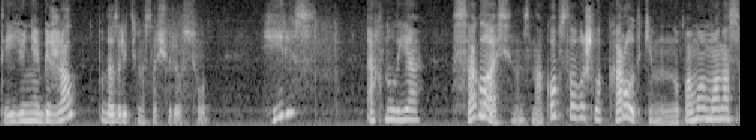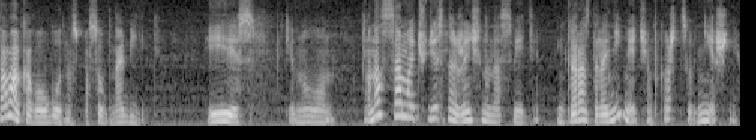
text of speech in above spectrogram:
Ты ее не обижал? Подозрительно сощурился он. Ирис? Ахнул я. Согласен, знакомство вышло коротким, но, по-моему, она сама кого угодно способна обидеть. Ирис, кивнул он, она самая чудесная женщина на свете и гораздо ранимее, чем кажется внешне.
